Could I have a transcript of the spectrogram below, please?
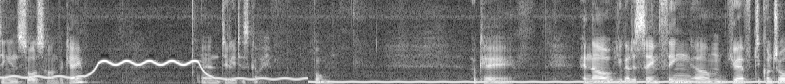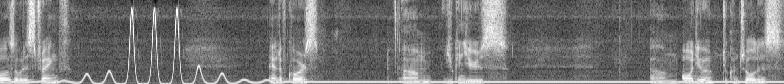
Singing saw sound, okay? And delete this guy. Boom. Okay. and now you got the same thing um, you have the controls over the strength and of course um, you can use um, audio to control this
